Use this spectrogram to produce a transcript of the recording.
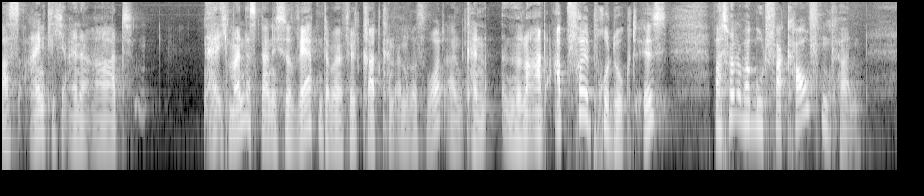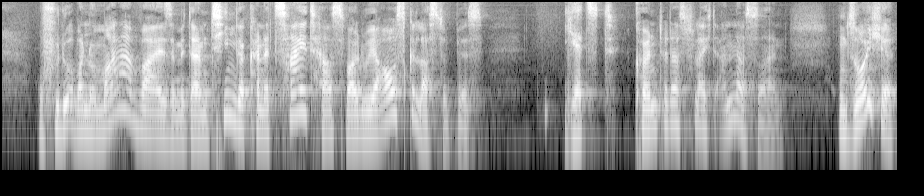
was eigentlich eine Art ich meine das gar nicht so wertend, aber mir fällt gerade kein anderes Wort an, kein, so eine Art Abfallprodukt ist, was man aber gut verkaufen kann. Wofür du aber normalerweise mit deinem Team gar keine Zeit hast, weil du ja ausgelastet bist. Jetzt könnte das vielleicht anders sein. Und solche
